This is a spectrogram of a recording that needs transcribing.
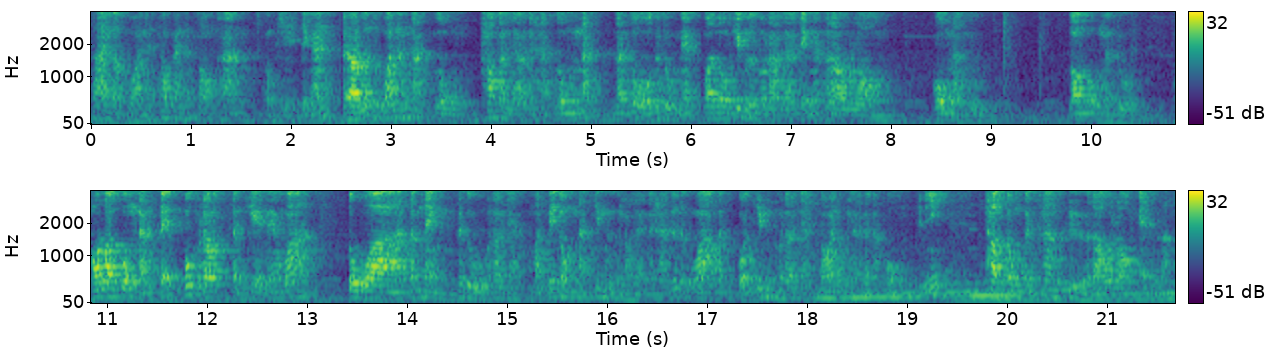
ซ้ายกับขวาเนี่ยเท่ากันทั้งสองข้างโอเคจากนั้นเรารู้สึกว่าน้ำหนักลงเท่ากันแล้วนะฮะลงน้ำหนักและตัวกระดูกเนี่ยมาลงที่มือของเราแล้วจากนั้นเราลองโกงหลังดู ลองโกงหลังดูพอเราโกงหลังเสร็จปุ๊บเราสังเกตไหมว่าตัวตำแหน่งกระดูกของเราเนี่ยมันไม่ลงหนักที่มือของเราเลยนะฮะรู้สึกว่ามันกดที่มือของเราเนี่ยน้อยลงแล้วนะครับผมทีนี้ทำตรงกันข้ามก็คือเราลองแอนหลัง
